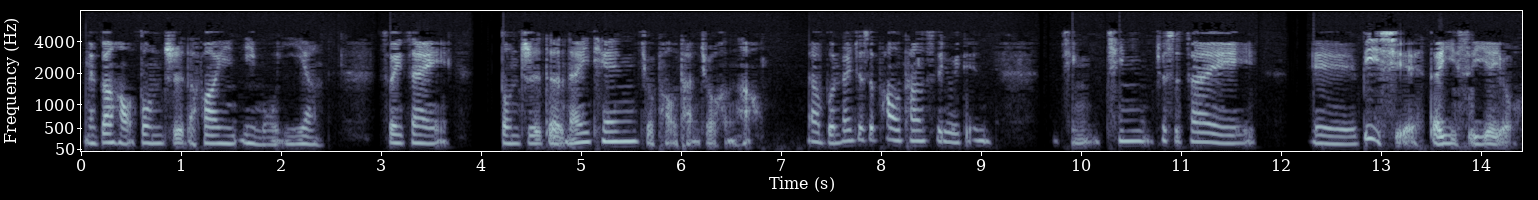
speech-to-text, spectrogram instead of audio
那刚好冬至的发音一模一样，所以在冬至的那一天就泡汤就很好。那本来就是泡汤是有一点清清，就是在呃辟邪的意思也有，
